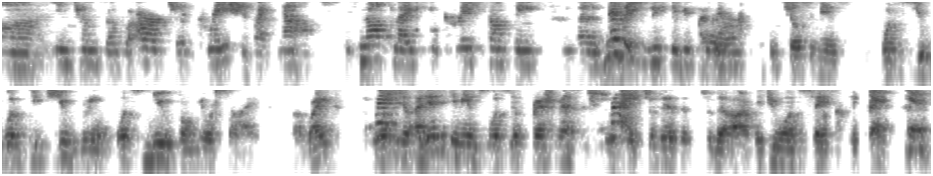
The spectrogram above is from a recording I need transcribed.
uh, in terms of art creation right now. It's not like you create something uh, never existed before. I think Chelsea means what's you, what did you bring? What's new from your side, uh, right? Right. What's your identity means what's your fresh message to, Right. to, to the, the to the art if you want to say something. Yes, yes.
